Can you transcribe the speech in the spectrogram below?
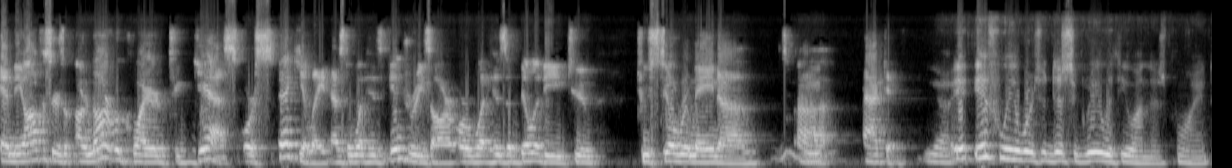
and the officers are not required to guess or speculate as to what his injuries are or what his ability to to still remain uh, uh, active. Yeah, if we were to disagree with you on this point,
